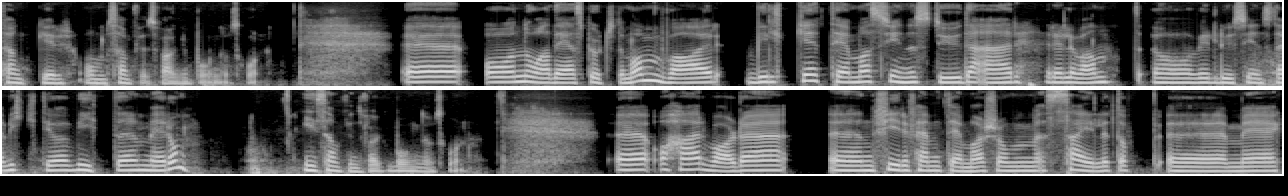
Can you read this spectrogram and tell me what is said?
tanker om samfunnsfaget på ungdomsskolen. Eh, og noe av det jeg spurte dem om, var hvilke tema synes du det er relevant, og vil du synes det er viktig å vite mer om i samfunnsfaget på ungdomsskolen? Eh, og her var det fire-fem temaer som seilet opp eh, med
